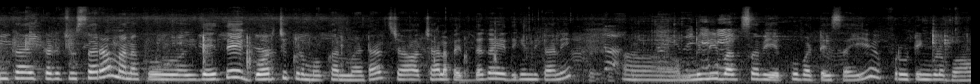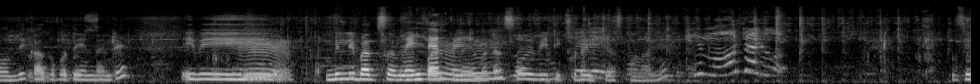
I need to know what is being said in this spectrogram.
ఇంకా ఇక్కడ చూసారా మనకు ఇదైతే గోర్చిక్కుడు మొక్క అనమాట చా చాలా పెద్దగా ఎదిగింది కానీ మిల్లీ బగ్స్ అవి ఎక్కువ పట్టేసాయి. ఫ్రూటింగ్ కూడా బాగుంది. కాకపోతే ఏంటంటే ఇవి మిల్లీ బగ్స్ అవి పడుతున్నాయి అనమాట సో వీటికి కూడా ఇచ్చేస్తున్నాను సో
